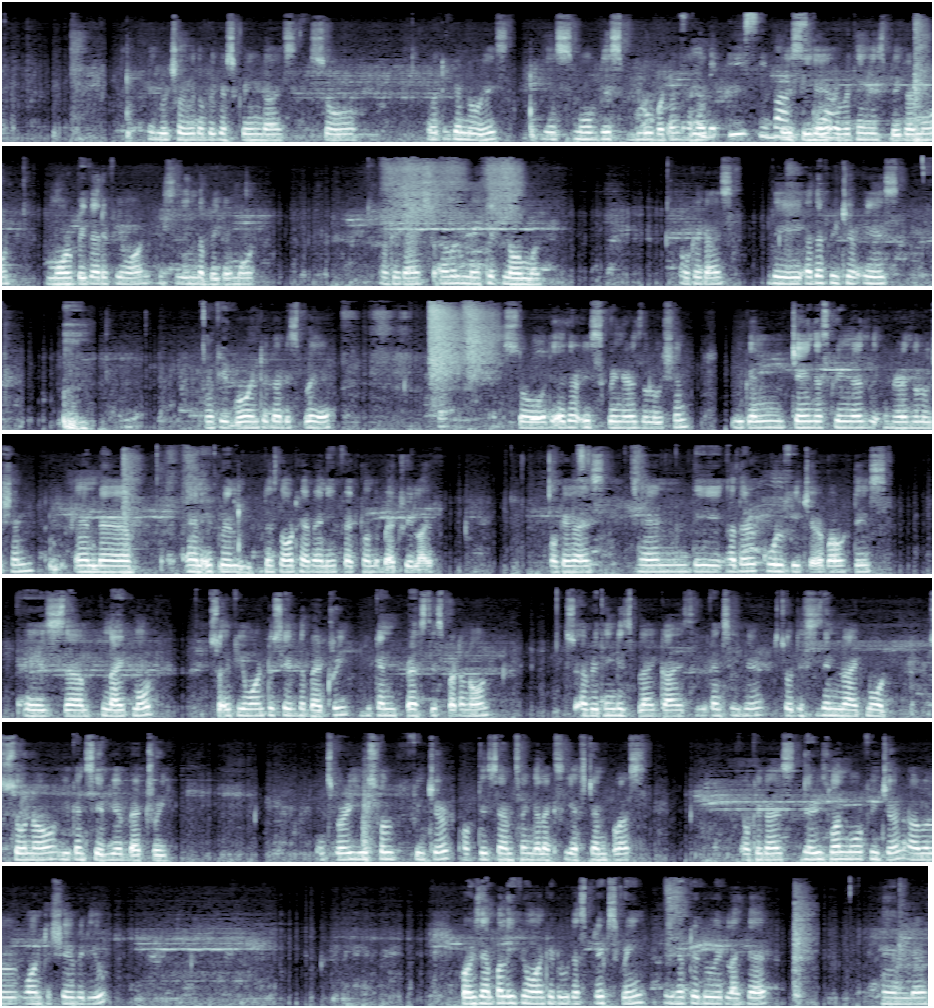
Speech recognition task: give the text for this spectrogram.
It will show you the bigger screen guys. So what you can do is just move this blue button ahead you see here. Everything is bigger mode more bigger if you want. This is in the bigger mode. Okay guys so i will make it normal. Okay guys the other feature is if you go into the display so the other is screen resolution. You can change the screen res resolution and uh, and it will does not have any effect on the battery life. Okay guys and the other cool feature about this is um, night mode. So if you want to save the battery you can press this button on. So everything is black guys. You can see here. So this is in night mode. So now you can save your battery. It's very useful feature of this Samsung Galaxy S10 Plus. Okay guys. There is one more feature I will want to share with you. For example if you want to do the split screen you have to do it like that and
